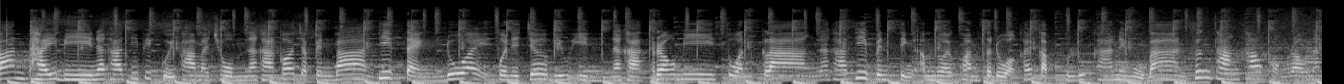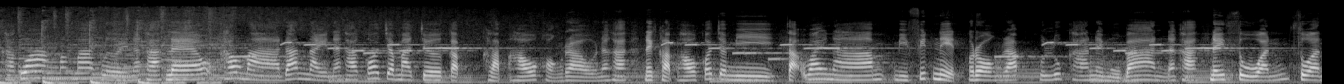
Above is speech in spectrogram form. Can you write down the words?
บ้านไทบีนะคะที่พี่กุ๋ยพามาชมนะคะ ก็จะเป็นบ้านที่แต่งด้วยเฟอร์นิเจอร์บิวอินนะคะ เรามีส่วนกลางนะคะที่เป็นสิ่งอำนวยความสะดวกให้กับคุณลูกค้าในหมู่บ้าน ซึ่งทางเข้าของเรานะคะกว้างมากๆเลยนะคะ แล้วเข้ามาด้านในนะคะ ก็จะมาเจอกับคลับเฮาส์ของเรานะคะ ในคลับเฮาส์ก็จะมีสระว่ายน้ำมีฟิตเนสรองรับคุณลูกค้าในหมู่บ้านนะคะ ในสวนส่วน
